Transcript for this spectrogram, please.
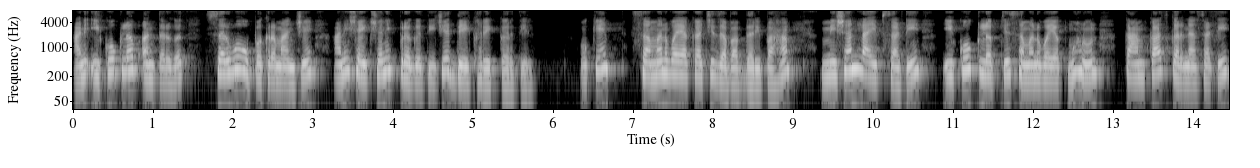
आणि इको क्लब अंतर्गत सर्व उपक्रमांचे आणि शैक्षणिक प्रगतीचे देखरेख करतील. ओके? समन्वयकाची जबाबदारी पहा. मिशन लाईफसाठी इको क्लबचे समन्वयक म्हणून कामकाज करण्यासाठी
